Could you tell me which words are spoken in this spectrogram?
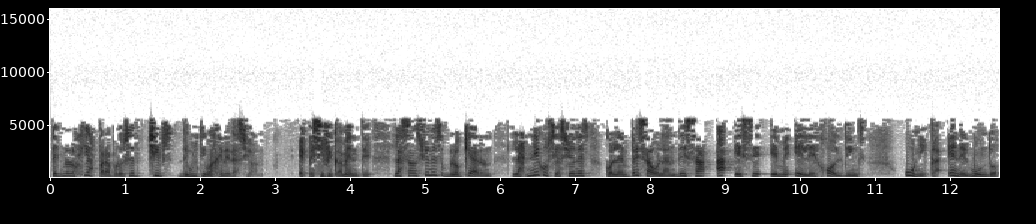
tecnologías para producir chips de última generación. Específicamente, las sanciones bloquearon las negociaciones con la empresa holandesa ASML Holdings, única en el mundo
